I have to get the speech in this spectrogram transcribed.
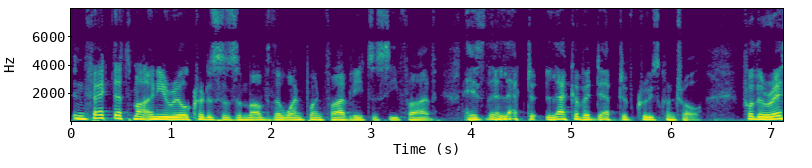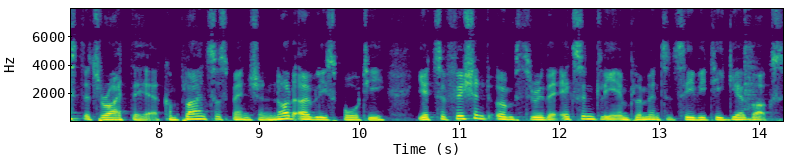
In fact, that's my only real criticism of the 1.5 litre C5 is the lack, lack of adaptive cruise control. For the rest, it's right there. Compliant suspension, not overly sporty, yet sufficient oomph through the excellently implemented CVT gearbox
